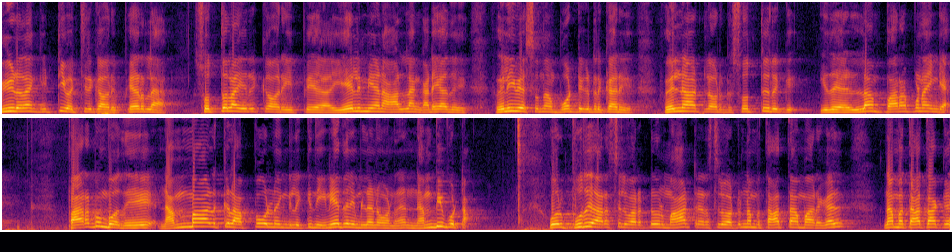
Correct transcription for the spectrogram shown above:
வீடெல்லாம் கிட்டி வச்சுருக்கு அவர் பேரில். சொத்தெல்லாம் இருக்குது அவர். இப்போ ஏழ்மையான ஆள்லாம் கிடையாது. வெளிவேஷம் தான் போட்டுக்கிட்டு இருக்காரு. வெளிநாட்டில் அவருக்கு சொத்து இருக்குது இதெல்லாம் பரப்புனா இங்கே பரப்பும்போது நம்ம ஆட்கள் அப்போ உள்ளவங்களுக்கு இந்த இணையதளம் இல்லைன்னு உடனே நம்பி போட்டான். ஒரு புது அரசியல் வரட்டும் ஒரு மாற்று அரசியல் வரட்டும் நம்ம தாத்தாமார்கள் நம்ம தாத்தாக்கு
